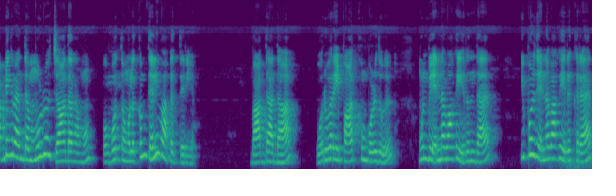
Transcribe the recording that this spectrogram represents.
அப்படிங்கிற அந்த முழு ஜாதகமும் ஒவ்வொருத்தவங்களுக்கும் தெளிவாக தெரியும். பாப்தாதா ஒருவரை பார்க்கும் பொழுது முன்பு என்னவாக இருந்தார்? இப்பொழுது என்னவாக இருக்கிறார்?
